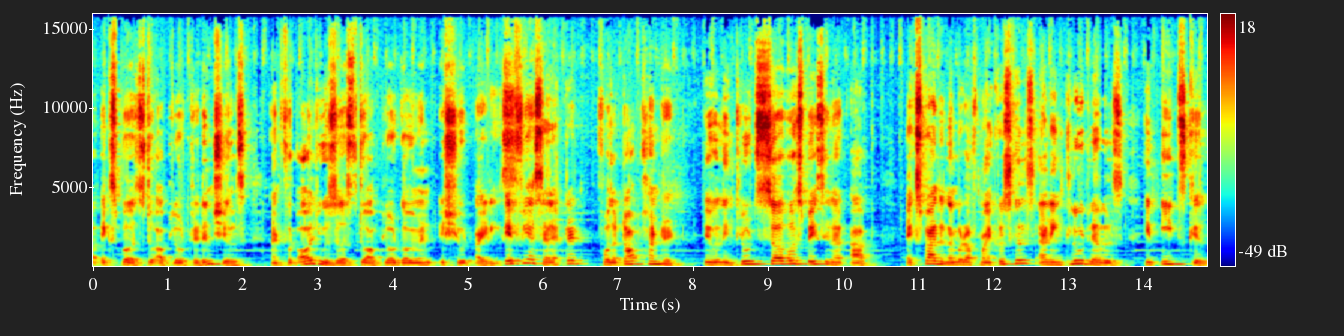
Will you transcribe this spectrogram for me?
for experts to upload credentials and for all users to upload government issued IDs. If we are selected for the top 100, we will include server space in our app, expand the number of micro skills and include levels in each skill.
